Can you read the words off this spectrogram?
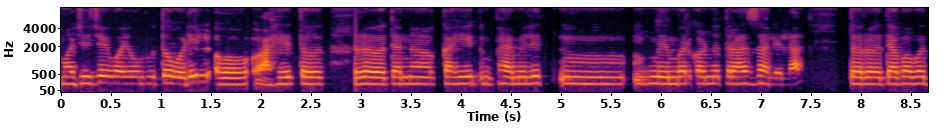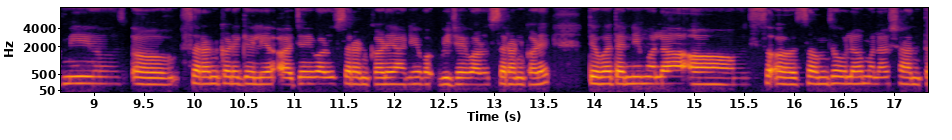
माझे जे वयोवृद्ध वडील आहेत तर त्यांना काही फॅमिलीत मेंबरकडनं त्रास झालेला. तर त्याबाबत मी सरांकडे गेले अजय वाळू सरांकडे आणि विजय वाळू सरांकडे. तेव्हा त्यांनी मला स- समजवलं मला शांत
